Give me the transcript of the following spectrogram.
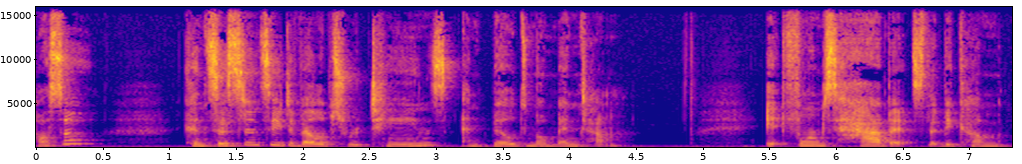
Also, consistency develops routines and builds momentum. It forms habits that become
